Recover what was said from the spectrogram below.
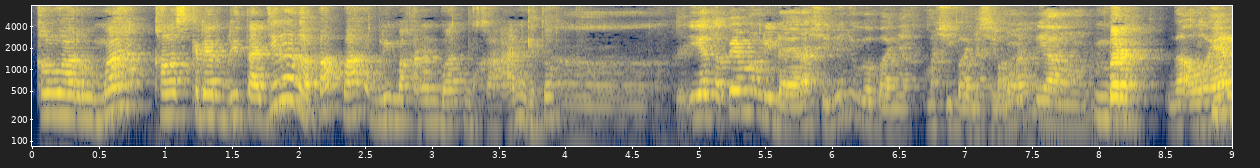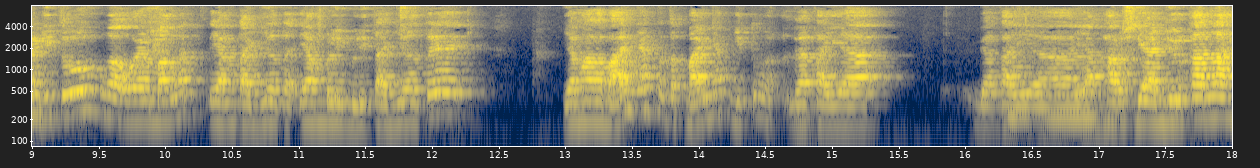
keluar rumah kalau sekedar beli tajil ya nggak apa-apa. Beli makanan buat bukaan gitu. Eh, Iya tapi emang di daerah sini juga banyak masih banyak Masih banget banyak. yang ber nggak aware gitu nggak aware banget yang tajil yang beli beli tajil teh yang malah banyak tetap banyak gitu nggak kayak nggak kayak yang harus dianjurkan lah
